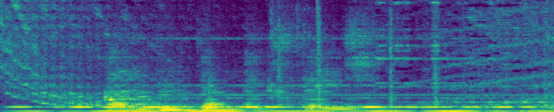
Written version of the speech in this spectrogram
the next stage.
